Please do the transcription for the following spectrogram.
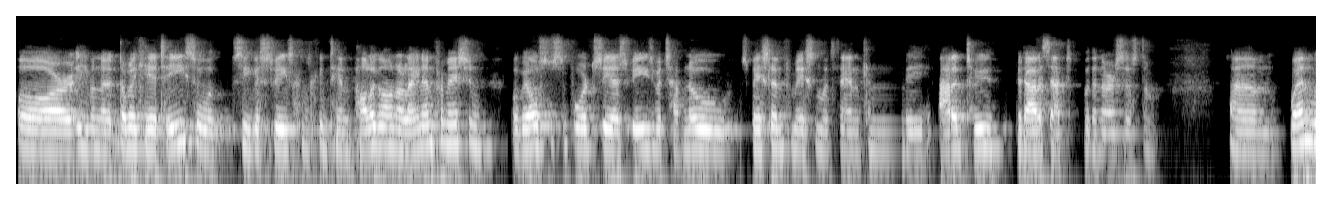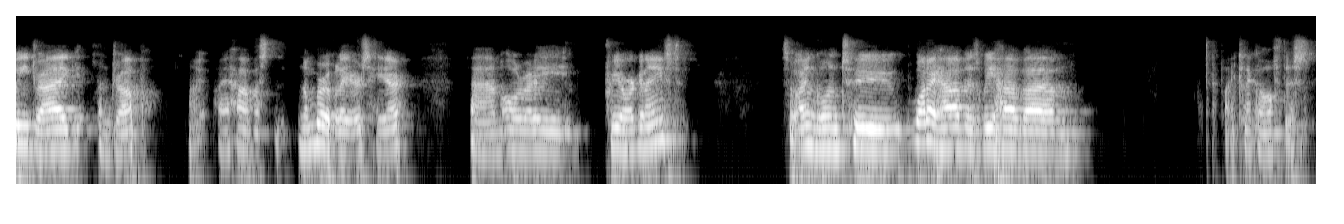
or even a WKT, so CSVs can contain polygon or line information, but we also support CSVs which have no spatial information, which then can be added to the dataset within our system. Um, when we drag and drop, I, I have a number of layers here um, already pre-organized. So I'm going to, what I have is we have, um, if I click off this,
